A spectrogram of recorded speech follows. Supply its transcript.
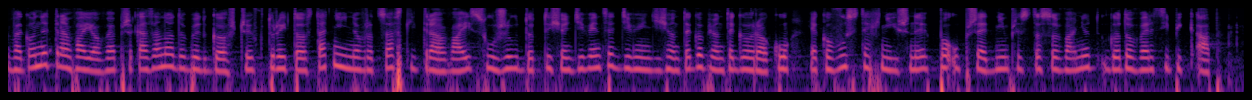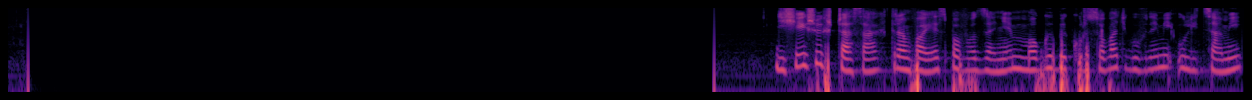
Wagony tramwajowe przekazano do Bydgoszczy, w której to ostatni inowrocławski tramwaj służył do 1995 roku jako wóz techniczny po uprzednim przystosowaniu go do wersji pick-up. W dzisiejszych czasach tramwaje z powodzeniem mogłyby kursować głównymi ulicami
